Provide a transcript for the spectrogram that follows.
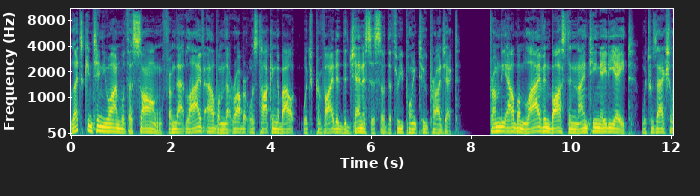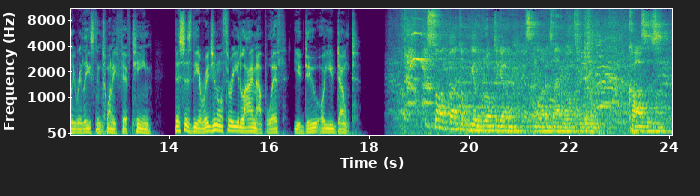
Let's continue on with a song from that live album that Robert was talking about, which provided the genesis of the 3.2 project. From the album Live in Boston 1988, which was actually released in 2015, this is the original three lineup with You Do or You Don't. This song about a couple people that grew up together, spent a lot of time going through different causes,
